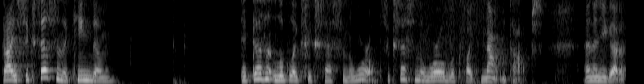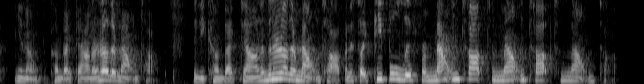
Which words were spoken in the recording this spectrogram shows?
Guys, success in the kingdom, it doesn't look like success in the world. Success in the world looks like mountaintops and then you got to you know come back down. Another mountaintop. Then you come back down and then another mountaintop. And it's like people live from mountaintop to mountaintop to mountaintop.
